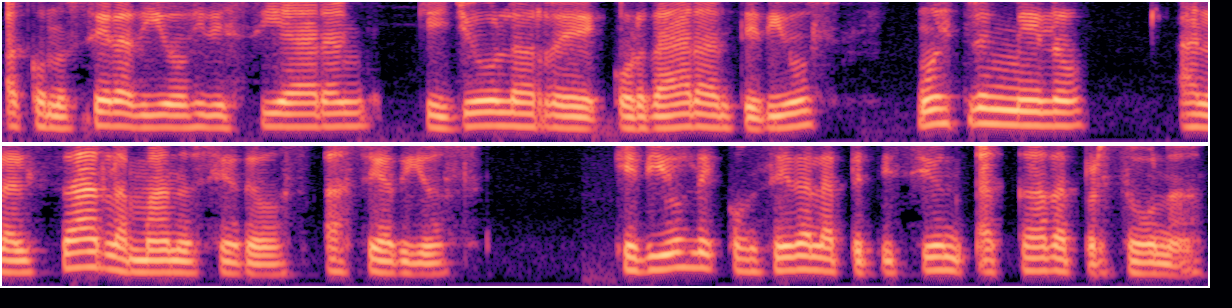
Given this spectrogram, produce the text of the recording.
a conocer a Dios y desearan que yo la recordara ante Dios, muéstrenmelo al alzar la mano hacia Dios, hacia Dios. Que Dios le conceda la petición a cada persona.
